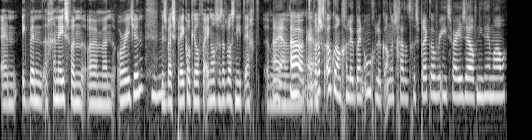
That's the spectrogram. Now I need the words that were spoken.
En ik ben genees van eh, mijn origin. Mhm. Dus wij spreken ook heel veel Engels. Dus dat was niet echt... eh, Ah, ja. ehm, Oh, het Dat was is ook wel een geluk bij een ongeluk. Anders gaat het gesprek over iets waar je zelf niet helemaal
